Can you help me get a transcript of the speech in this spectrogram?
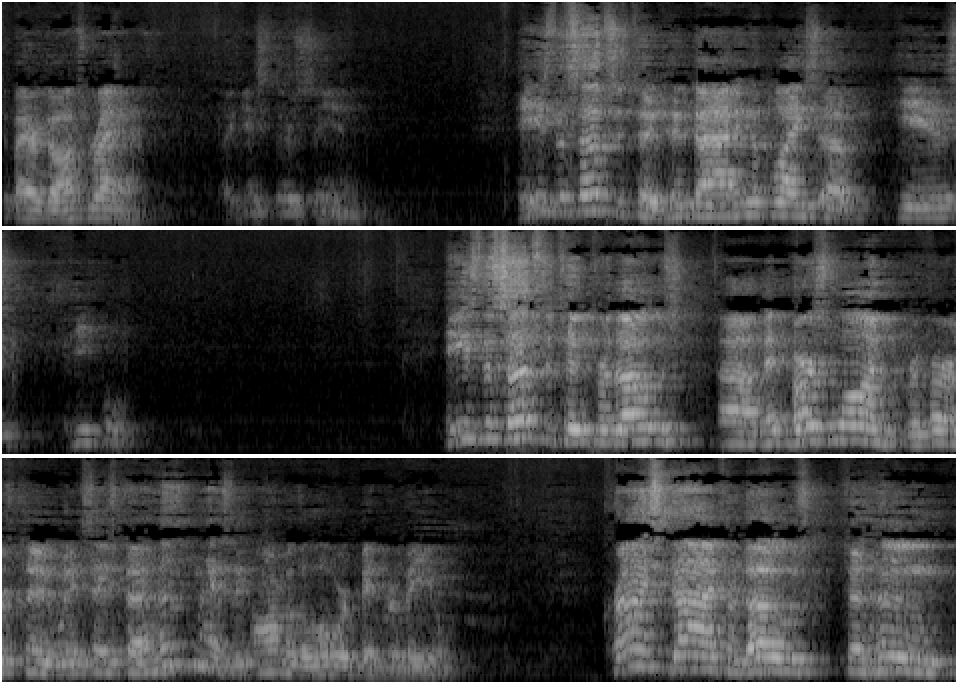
to bear God's wrath against their sin. He's the substitute who died in the place of his people. He's the substitute for those uh, that verse 1 refers to when it says, To whom has the arm of the Lord been revealed? Christ died for those to whom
